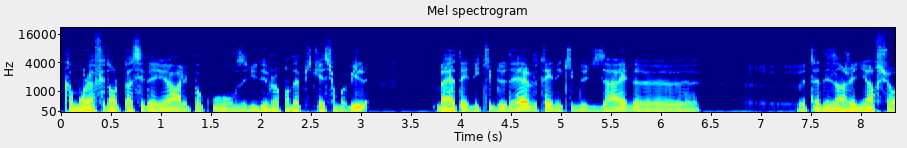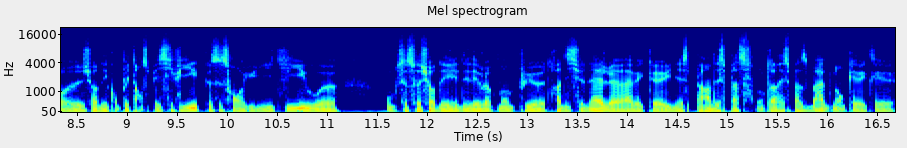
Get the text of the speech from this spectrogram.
comme on l'a fait dans le passé d'ailleurs, à l'époque où on faisait du développement d'applications mobiles. Bah, tu as une équipe de dev, tu as une équipe de design, tu as des ingénieurs sur, sur des compétences spécifiques, que ce soit en Unity ou, ou que ce soit sur des, développements plus traditionnels avec une un espace front, un espace back, donc avec des,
